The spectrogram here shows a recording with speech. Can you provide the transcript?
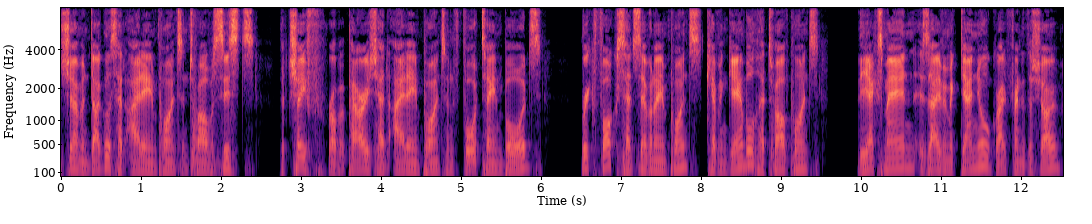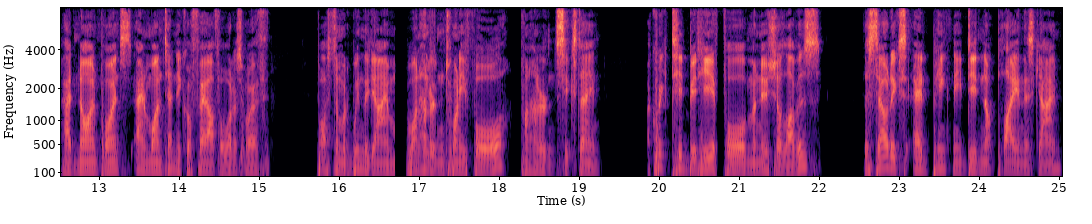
Sherman Douglas had 18 points and 12 assists. The Chief, Robert Parish, had 18 points and 14 boards. Rick Fox had 17 points. Kevin Gamble had 12 points. The X Man, Xavier McDaniel, great friend of the show, had 9 points and one technical foul for what it's worth. Boston would win the game 124 116. A quick tidbit here for minutia lovers. The Celtics' Ed Pinckney did not play in this game.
